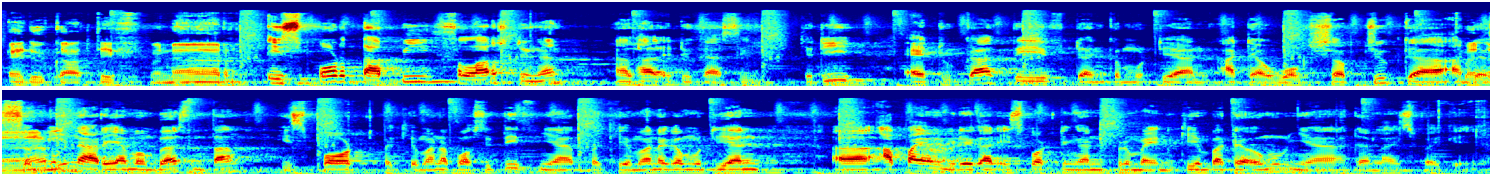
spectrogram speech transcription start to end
Edukatif, benar. E-sport tapi selaras dengan hal-hal edukasi. Jadi edukatif dan kemudian ada workshop juga, ada Benar. seminar yang membahas tentang e-sport, bagaimana positifnya, bagaimana kemudian eh, apa yang membedakan e-sport dengan bermain game pada umumnya dan lain sebagainya.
